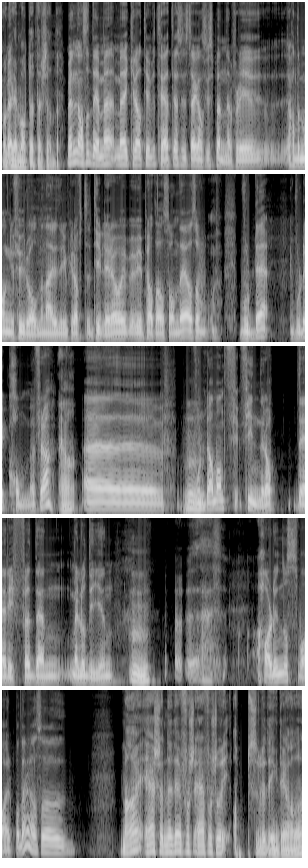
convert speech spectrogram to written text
Og Men- glemme at dette skjedde. Men altså det med, med kreativitet jeg synes det er ganske spennende. Fordi jeg hadde Magne Furuholmen her i Drivkraft tidligere, og vi, vi prata også om det. Altså hvor det, hvor det kommer fra. Ja. Eh, mm. Hvordan man finner opp det riffet, den melodien. Mm. Eh, Har du noe svar på det? Altså, Nei, jeg skjønner det. Jeg forstår absolutt ingenting av det.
